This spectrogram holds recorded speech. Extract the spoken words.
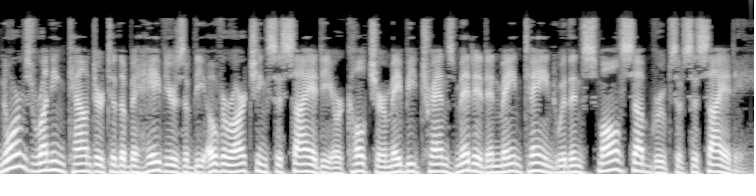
Norms running counter to the behaviors of the overarching society or culture may be transmitted and maintained within small subgroups of society.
